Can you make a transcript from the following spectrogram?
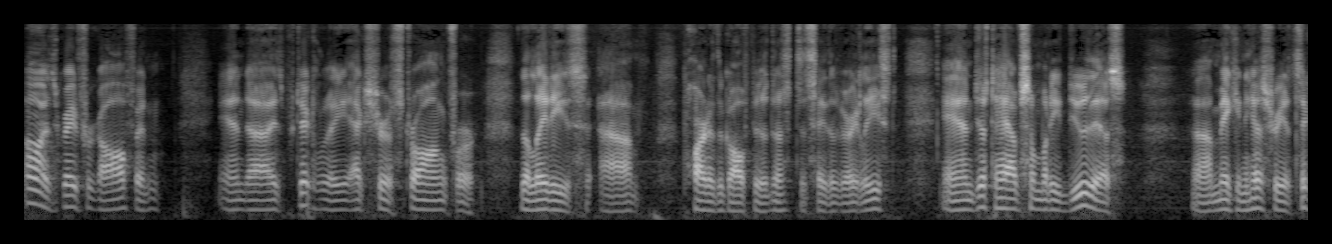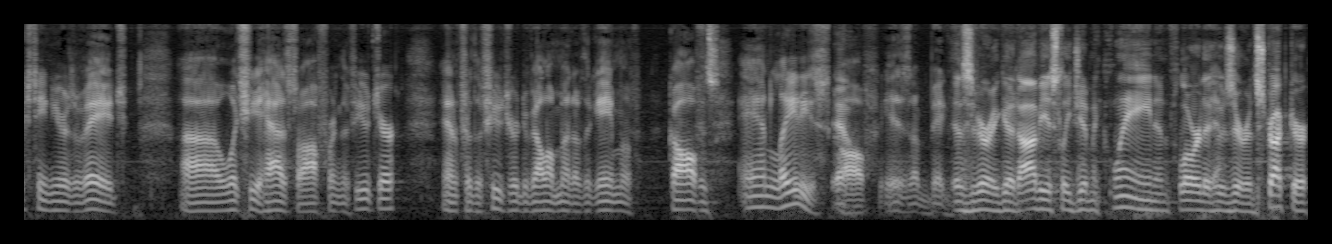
Oh, it's great for golf, and and uh, it's particularly extra strong for the ladies um, part of the golf business, to say the very least. And just to have somebody do this, uh, making history at 16 years of age, uh, what she has to offer in the future, and for the future development of the game of golf and ladies golf is a big. is very good. Obviously, Jim McLean in Florida, who's their instructor,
